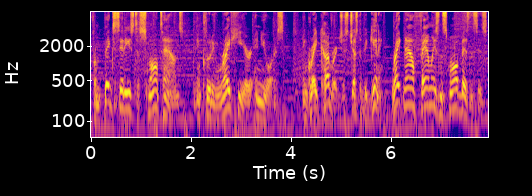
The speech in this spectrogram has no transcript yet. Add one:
from big cities to small towns, including right here in yours. And great coverage is just the beginning. Right now, families and small businesses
